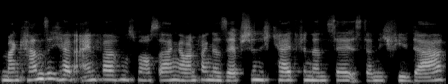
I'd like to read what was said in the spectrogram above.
man kann sich halt einfach, muss man auch sagen, am Anfang der Selbstständigkeit finanziell ist da nicht viel da,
